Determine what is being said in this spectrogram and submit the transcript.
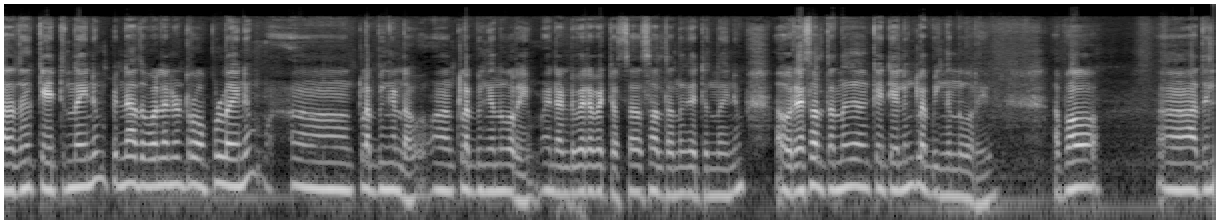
അത് കയറ്റുന്നതിനും പിന്നെ അതുപോലെ തന്നെ ഡ്രോപ്പ് ഉള്ളതിനും ക്ലബിങ് ഉണ്ടാവും. ക്ലബിങ് എന്ന് പറയും. രണ്ടുപേരെ വ്യത്യസ്ത സ്ഥലത്തുനിന്ന് കയറ്റുന്നതിനും ഒരേ സ്ഥലത്തുനിന്ന് കയറ്റിയാലും ക്ലബിങ് എന്ന് പറയും. അപ്പോൾ അതിൽ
